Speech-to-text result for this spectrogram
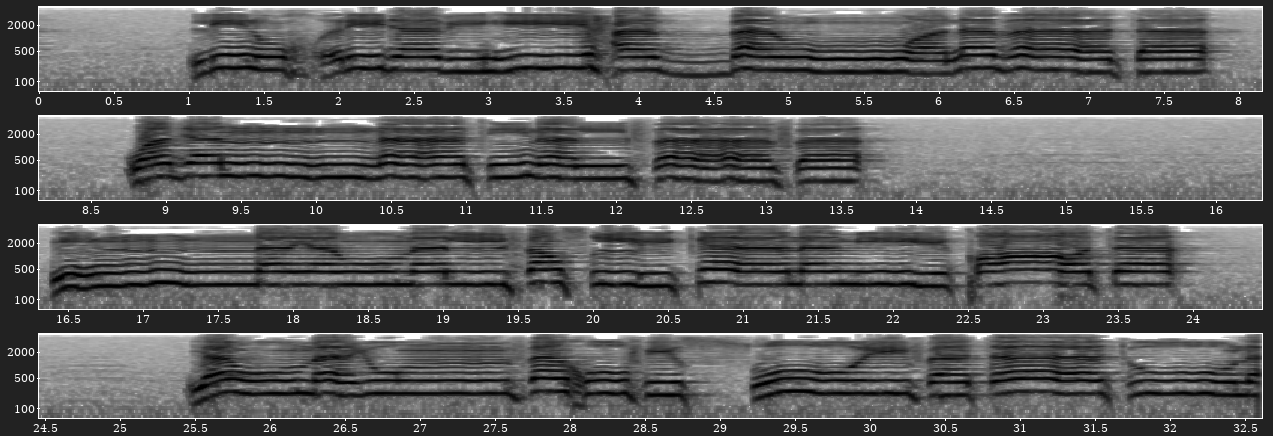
لنخرج به حبا ونباتا. وجنات الفافا. إن يوم الفصل كان ميقاتا. يوم ينفخ في الصور فتاتون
